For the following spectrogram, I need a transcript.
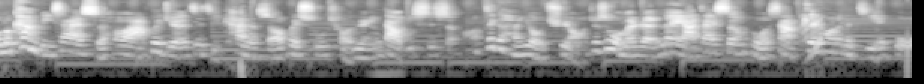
我们看比赛的时候啊，会觉得自己看的时候会输球，原因到底是什么？这个很有趣哦，就是我们人类啊，在生活上最后那个结果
